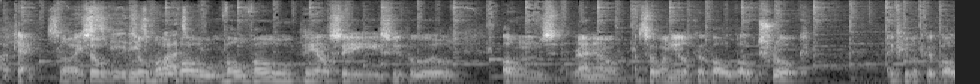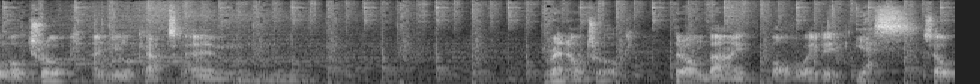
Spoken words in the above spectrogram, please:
Okay. So it's- so, it so is quite a- Volvo, Volvo PLC Superworld owns Renault. So when you look at Volvo Truck, if you look at Volvo Truck and you look at um, Renault Truck, they're owned by Volvo AB. Yes. So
